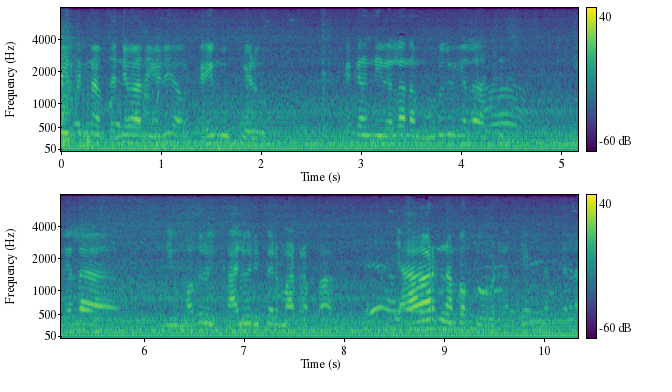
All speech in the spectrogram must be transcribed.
ರೈತರಿಗೆ ನಾವು ಧನ್ಯವಾದ ಹೇಳಿ ಅವ್ರ ಕೈ ಮುಗಿ ಕೇಳಬೇಕು. ಯಾಕಂದ್ರೆ ನೀವೆಲ್ಲ ನಮ್ಮ ಹುಡುಗರಿಗೆಲ್ಲ ಹಚ್ಚಿದ್ದು ನೀವೆಲ್ಲ, ನೀವು ಮೊದಲು ಕಾಲುವೆ ರಿಪೇರ್ ಮಾಡ್ರಪ್ಪ. ಯಾರು ನಂಬಕ್ಕೆ ಹೋಗ್ಬಿಡ್ರಿ ಅಂತ ಹೇಳಿ ನಮಗೆಲ್ಲ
